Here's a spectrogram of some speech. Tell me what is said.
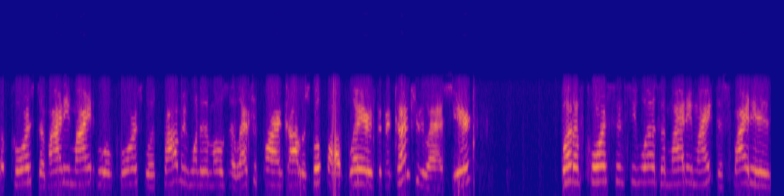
Of course, the Mighty Mite, who of course was probably one of the most electrifying college football players in the country last year, but of course, since he was a mighty mite, despite his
